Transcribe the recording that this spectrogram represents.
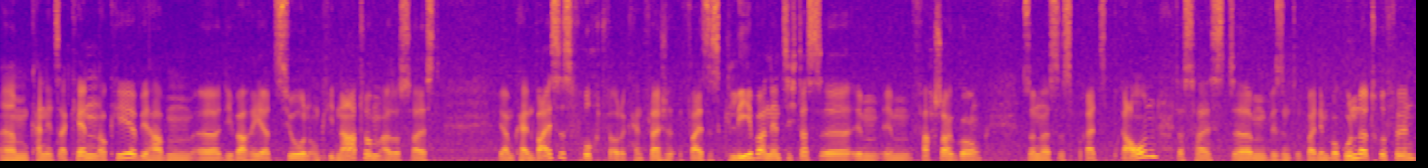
ähm, kann jetzt erkennen, okay, wir haben äh, die Variation Uncinatum, also das heißt, wir haben kein weißes Frucht oder kein Fleisch, weißes Kleber nennt sich das äh, im, im Fachjargon, sondern es ist bereits braun. Das heißt, ähm, wir sind bei den Burgundertrüffeln.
